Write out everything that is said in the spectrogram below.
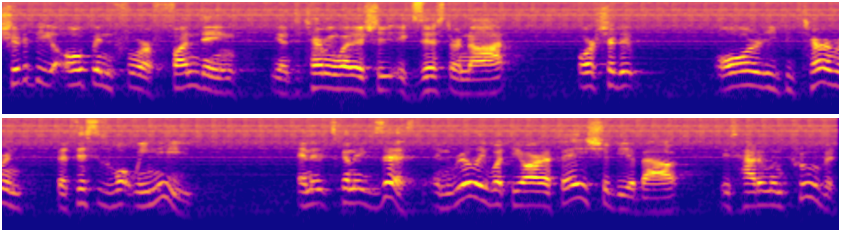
should it be open for funding, you know, determining whether it should exist or not, or should it already determine that this is what we need and it's going to exist? And really what the RFA should be about is how to improve it,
